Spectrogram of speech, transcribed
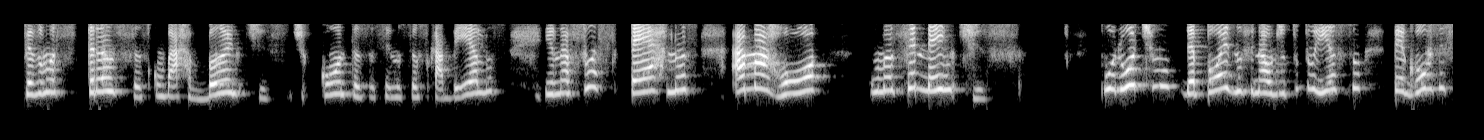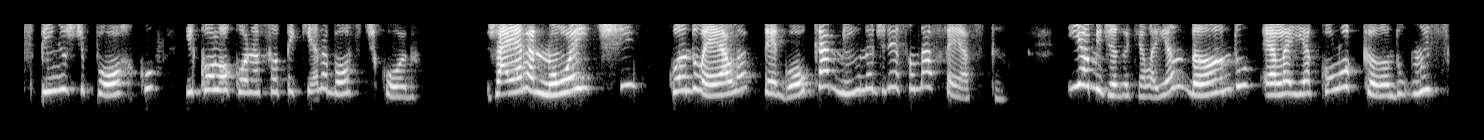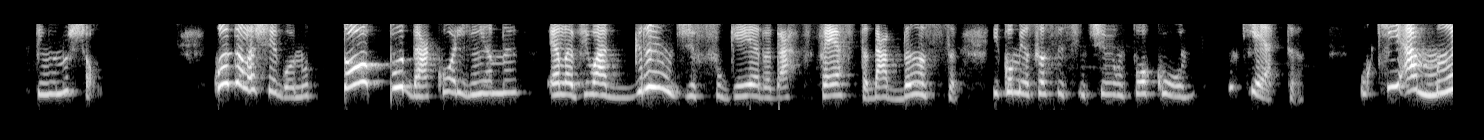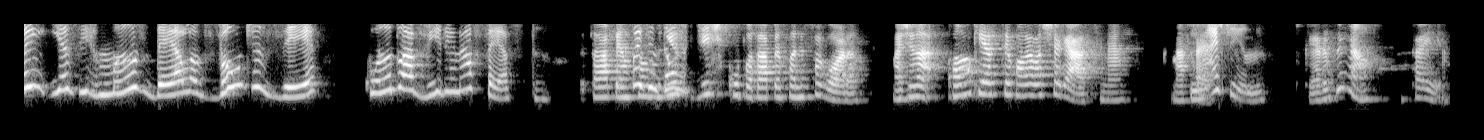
Fez umas tranças com barbantes de contas assim nos seus cabelos e nas suas pernas amarrou umas sementes por último, depois, no final de tudo isso, pegou os espinhos de porco e colocou na sua pequena bolsa de couro. Já era noite quando ela pegou o caminho na direção da festa. E à medida que ela ia andando, ela ia colocando um espinho no chão. Quando ela chegou no topo da colina, ela viu a grande fogueira da festa, da dança, e começou a se sentir um pouco inquieta. O que a mãe e as irmãs dela vão dizer quando a virem na festa? Eu estava pensando então... nisso, desculpa, eu estava pensando nisso agora. Imagina como que ia ser quando ela chegasse, né? Na festa. Imagina. Quero ver, tá aí.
